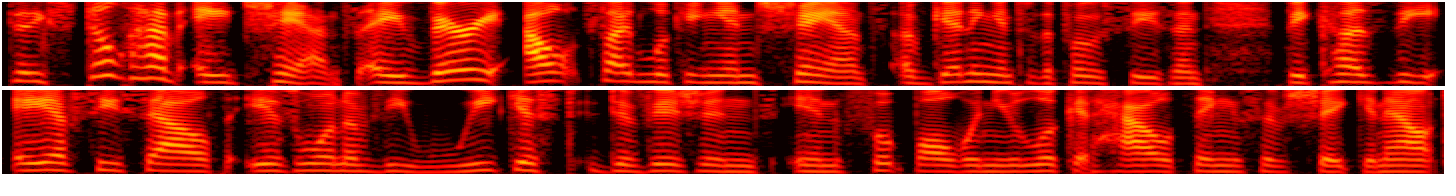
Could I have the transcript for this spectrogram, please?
they still have a chance, a very outside looking in chance of getting into the postseason because the AFC South is one of the weakest divisions in football when you look at how things have shaken out.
